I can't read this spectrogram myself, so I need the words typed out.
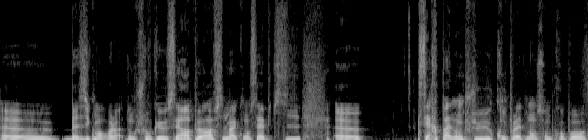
euh, basiquement. Voilà. Donc je trouve que c'est un peu un film à concept qui sert pas non plus complètement son propos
